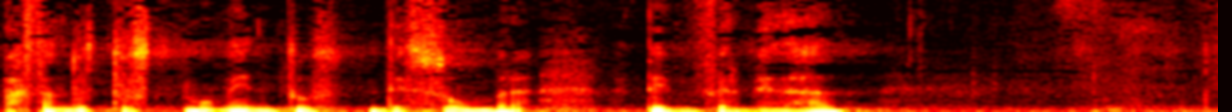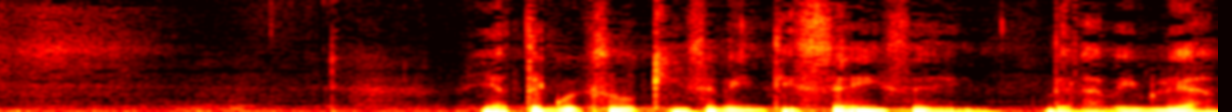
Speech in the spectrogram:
pasando estos momentos de sombra, de enfermedad. Ya tengo Éxodo 15, 26 de la Biblia,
